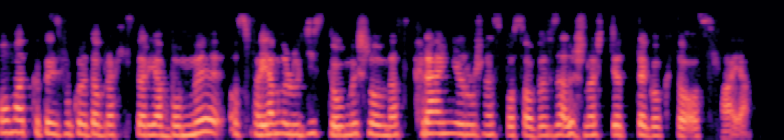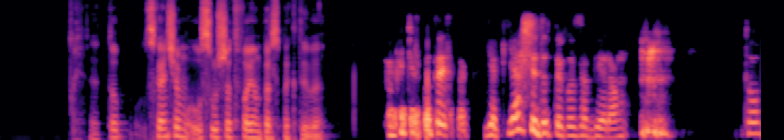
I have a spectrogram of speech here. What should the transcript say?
O matko, to jest w ogóle dobra historia, bo my oswajamy ludzi z tą myślą na skrajnie różne sposoby, w zależności od tego, kto oswaja. To z chęcią usłyszę Twoją perspektywę. Widzisz, bo to jest tak, jak ja się do tego zabieram, to,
